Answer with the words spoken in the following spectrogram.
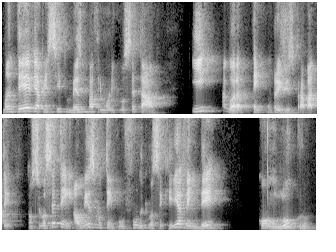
manteve, a princípio, o mesmo patrimônio que você estava. E agora tem um prejuízo para abater. Então, se você tem, ao mesmo tempo, um fundo que você queria vender com lucro,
